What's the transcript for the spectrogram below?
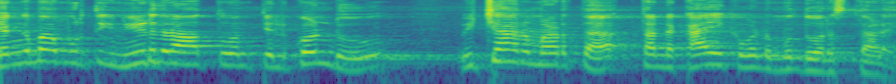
ಜಂಗಮಾಮೂರ್ತಿಗೆ ನೀಡಿದ್ರಾತು ಅಂತ ತಿಳ್ಕೊಂಡು ವಿಚಾರ ಮಾಡ್ತಾ ತನ್ನ ಕಾಯಕವನ್ನು ಮುಂದುವರಿಸ್ತಾಳೆ.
